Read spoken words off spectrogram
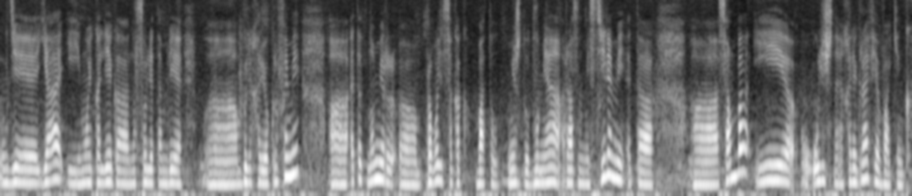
где я и мой коллега Нарсоле Тамре а, были хореографами. А, этот номер проводится как батл между двумя разными стилями. Это самбо и уличная хореография вакинг.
